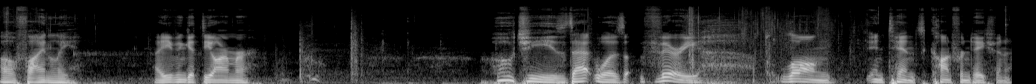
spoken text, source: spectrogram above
Oh, finally. I even get the armor. Oh, geez, that was very long, intense confrontation.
